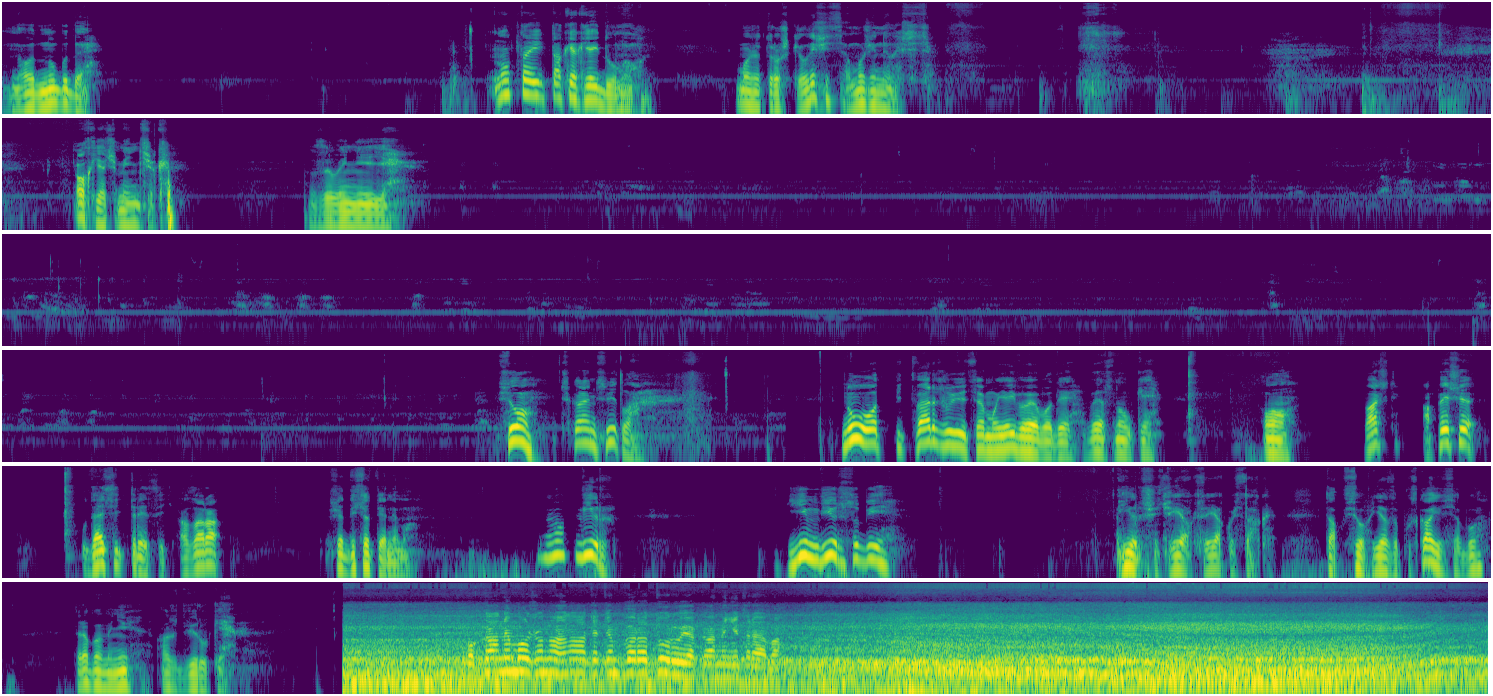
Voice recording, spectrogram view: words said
На одну буде. Ну, та й так, як я й думав. Може трошки лишиться, а може і не лишиться. Ох, ячмінчик. Зеленіє. Все, чекаємо світла. Ну от, підтверджуються мої виводи, висновки. О, бачите? А пише у 10.30, а зараз ще 10 нема. Ну, вір. Їм вір собі. Гірше, чи як, це якось так. Так, все, я запускаюся, бо треба мені аж дві руки. Поки не можу нагнати температуру, яка мені треба.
